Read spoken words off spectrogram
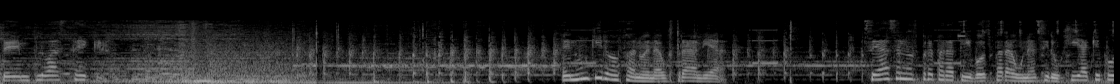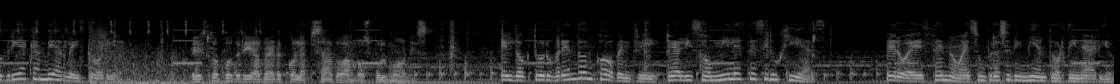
Templo Azteca. En un quirófano en Australia, se hacen los preparativos para una cirugía que podría cambiar la historia. Esto podría haber colapsado ambos pulmones. El doctor Brendan Coventry realizó miles de cirugías, pero este no es un procedimiento ordinario.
